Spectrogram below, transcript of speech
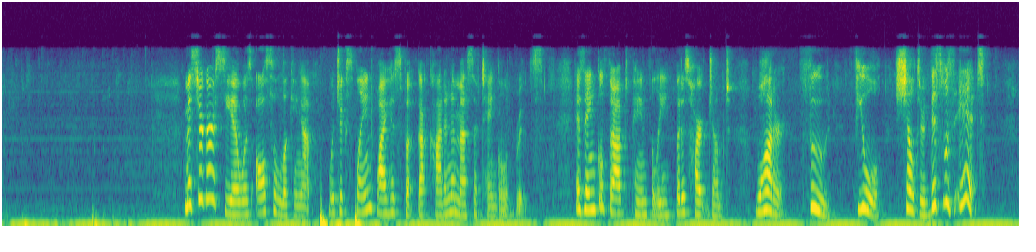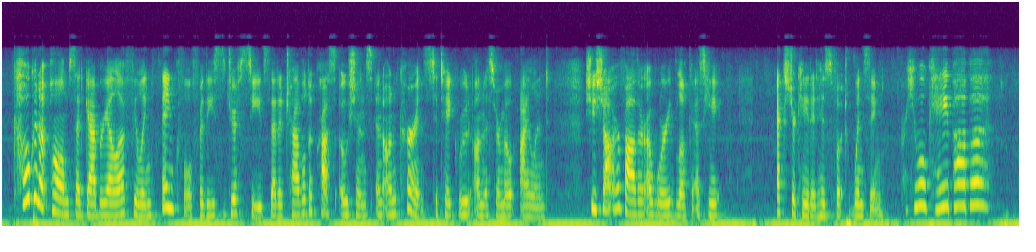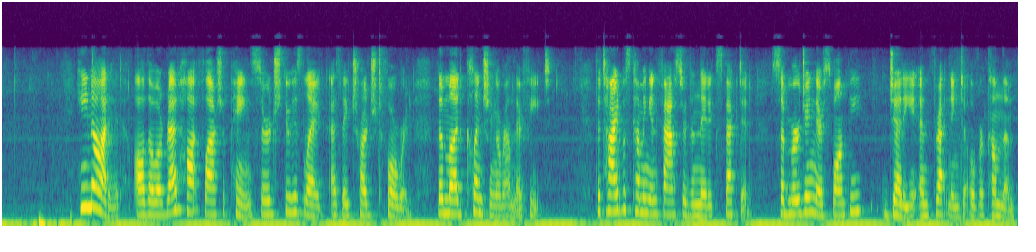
Mr. Garcia was also looking up, which explained why his foot got caught in a mess of tangled roots. His ankle throbbed painfully, but his heart jumped. Water! Food! fuel, shelter. This was it! Coconut palms, said Gabriella, feeling thankful for these drift seeds that had traveled across oceans and on currents to take root on this remote island. She shot her father a worried look as he extricated his foot, wincing. Are you okay, Papa? He nodded, although a red hot flash of pain surged through his leg as they trudged forward, the mud clenching around their feet. The tide was coming in faster than they'd expected, submerging their swampy jetty and threatening to overcome them.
